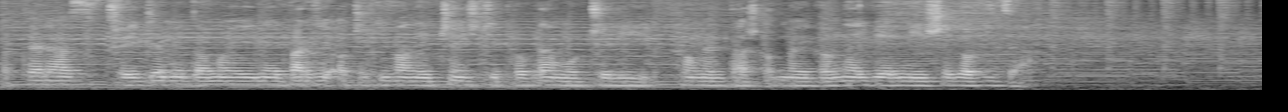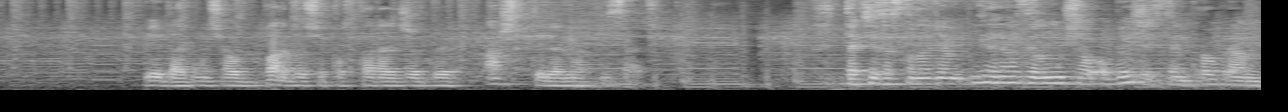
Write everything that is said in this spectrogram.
Tak Teraz przejdziemy do mojej najbardziej oczekiwanej części programu, czyli komentarz od mojego najwierniejszego widza. Biedak musiał bardzo się postarać, żeby aż tyle napisać. Tak się zastanawiam, ile razy on musiał obejrzeć ten program,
